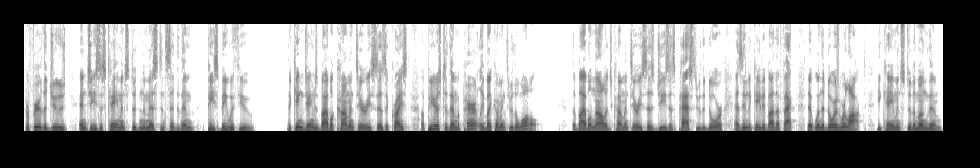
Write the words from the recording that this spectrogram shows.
for fear of the Jews, and Jesus came and stood in the midst and said to them, Peace be with you. The King James Bible commentary says that Christ appears to them apparently by coming through the wall. The Bible Knowledge Commentary says Jesus passed through the door as indicated by the fact that when the doors were locked, he came and stood among them.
